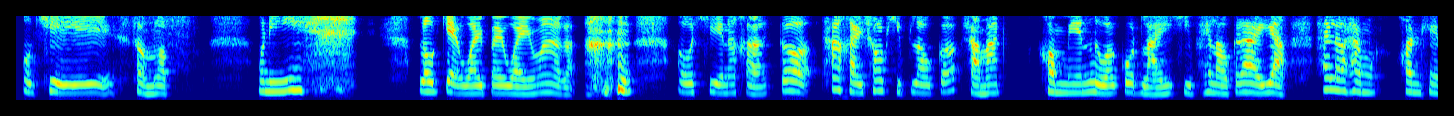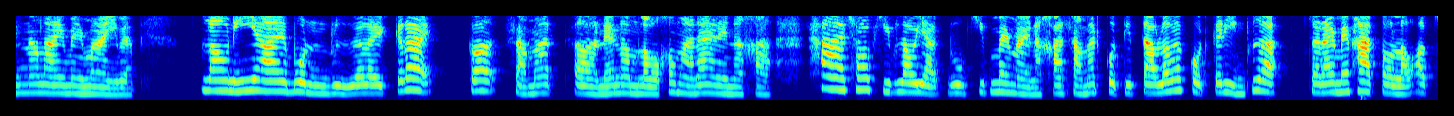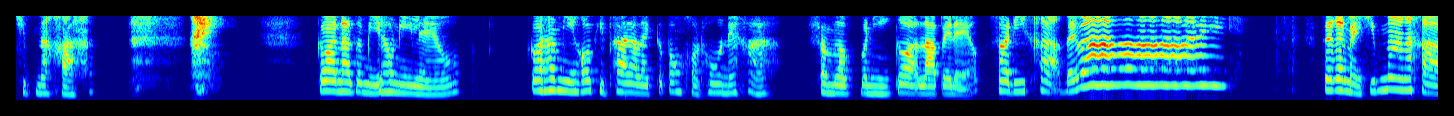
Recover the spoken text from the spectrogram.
โอเคสำหรับวันนี้ เราแกะไวไปไวมากอะโอเคนะคะ ก็ถ้าใครชอบคลิปเราก็สามารถ คอมเมนต์หรือว่ากดไลค์คลิปให้เราก็ได้อยากให้เราทำคอนเทนต์อะไรใหม่ ๆ แบบเล่านิยายบนหรืออะไรก็ได้ ก็สามารถแนะนำเราเข้ามาได้เลยนะคะ ถ้าชอบคลิปเราอยากดูคลิปใหม่ ๆนะคะ สามารถกดติดตามแล้วก็กดกระดิ่งเพื่อจะได้ไม่พลาดตอนเราอัพคลิปนะคะ ก็น่าจะมีเท่านี้แล้ว ก็ถ้ามีข้อผิดพลาดอะไรก็ต้องขอโทษนะคะ สำหรับวันนี้ก็ลาไปแล้ว สวัสดีค่ะ บ๊ายบาย เจอกันใหม่คลิปหน้านะคะ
